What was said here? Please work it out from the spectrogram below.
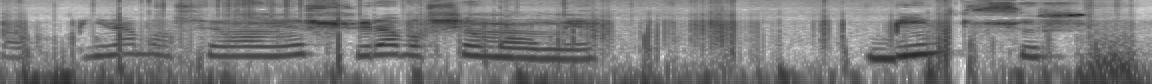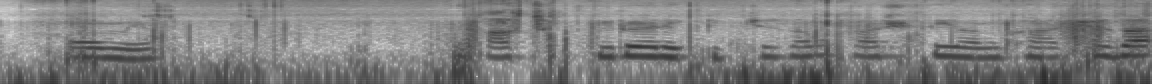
Bak bine basıyorum olmuyor. Süre basıyorum olmuyor. Bin sür. Olmuyor. Artık yürüyerek gideceğiz ama karşılayalım. Karşıda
